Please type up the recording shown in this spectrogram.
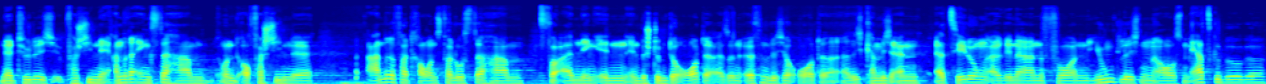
natürlich verschiedene andere Ängste haben und auch verschiedene andere Vertrauensverluste haben, vor allen Dingen in, in, bestimmte Orte, also in öffentliche Orte. Also ich kann mich an Erzählungen erinnern von Jugendlichen aus dem Erzgebirge,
